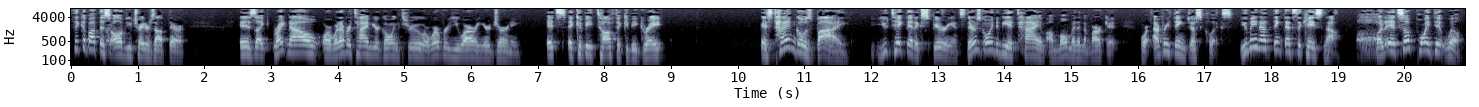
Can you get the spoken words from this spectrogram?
Think about this, all of you traders out there is like right now or whatever time you're going through or wherever you are in your journey. It's it could be tough, it could be great. As time goes by, you take that experience. There's going to be a time, a moment in the market where everything just clicks. You may not think that's the case now, but at some point it will.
